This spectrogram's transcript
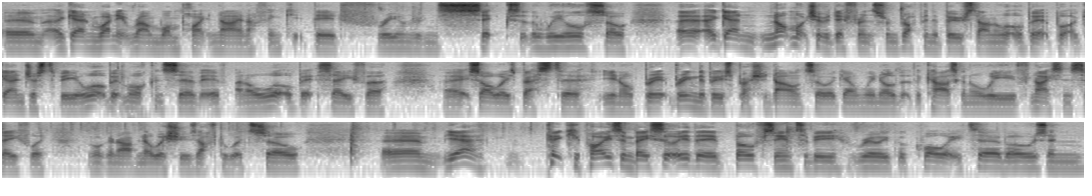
Um, again, when it ran 1.9, I think it did 306 at the wheel. So uh, again, not much of a difference from dropping the boost down a little bit, but again, just to be a little bit more conservative and a little bit safer, uh, it's always best to you know br bring the boost pressure down. So again, we know that the car's going to leave nice and safely, and we're going to have no issues afterwards. So. Um, yeah, pick your poison basically. They both seem to be really good quality turbos and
